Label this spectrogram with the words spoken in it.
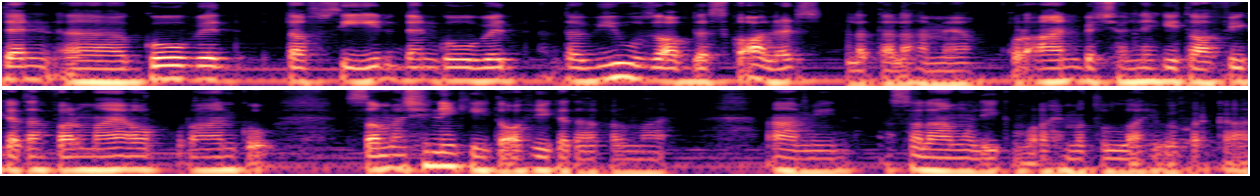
then go with तफसीर then go with the views of the scholars अल्लाह ताला हमें कुरान पे चलने की तोफ़ी अता फ़रमाए और कुरान को समझने की तोफ़ी अता फ़रमाए। आमीन। अल्लाम वरहमल वर्का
